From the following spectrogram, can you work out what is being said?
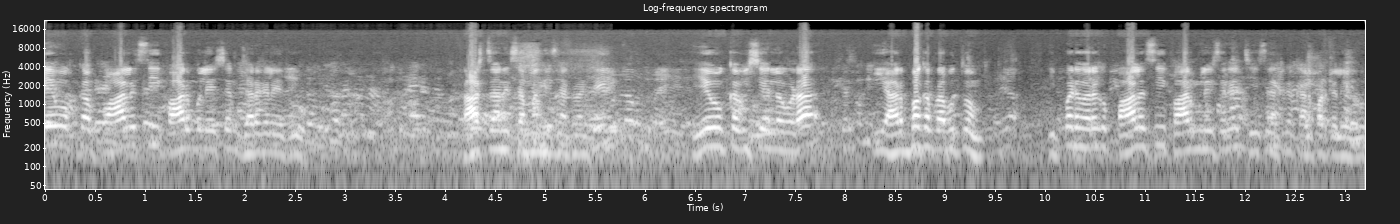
ఏ ఒక్క పాలసీ ఫార్ములేషన్ జరగలేదు. రాష్ట్రానికి సంబంధించినటువంటి ఏ ఒక్క విషయంలో కూడా ఈ అర్భక ప్రభుత్వం ఇప్పటి వరకు పాలసీ ఫార్ములేషనే చేసినట్టుగా కనపడతలేదు.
